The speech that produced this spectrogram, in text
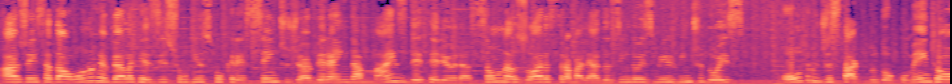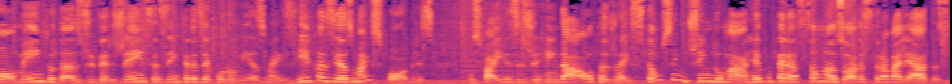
A agência da ONU revela que existe um risco crescente de haver ainda mais deterioração nas horas trabalhadas em 2022 Outro destaque do documento é o aumento das divergências entre as economias mais ricas e as mais pobres. Os países de renda alta já estão sentindo uma recuperação nas horas trabalhadas,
